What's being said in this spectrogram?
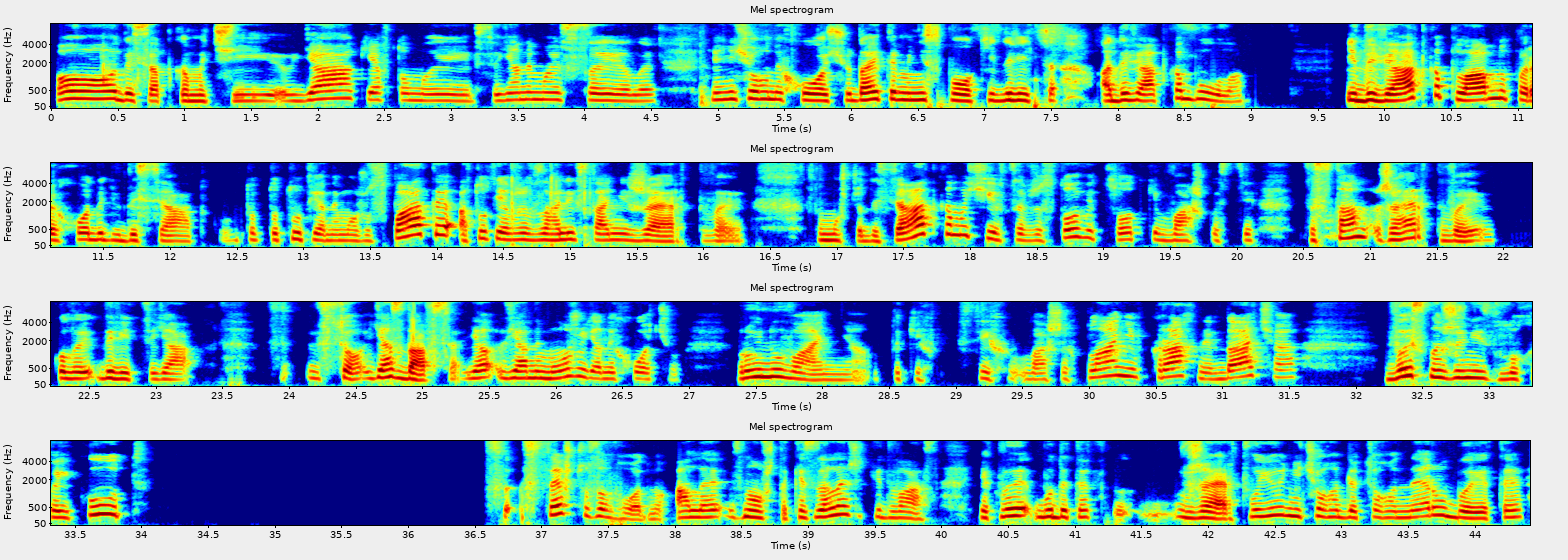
О, десятка мечів, як я втомився, я не маю сили, я нічого не хочу, дайте мені спокій. Дивіться, а дев'ятка була. І дев'ятка плавно переходить в десятку. Тобто тут я не можу спати, а тут я вже взагалі в стані жертви. Тому що десятка мечів це вже 100% важкості. Це стан жертви. Коли дивіться, я все, я здався, я, я не можу, я не хочу. Руйнування таких всіх ваших планів, крах, невдача, виснаженість, глухий кут все, що завгодно, але знову ж таки залежить від вас. Як ви будете жертвою, нічого для цього не робити,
